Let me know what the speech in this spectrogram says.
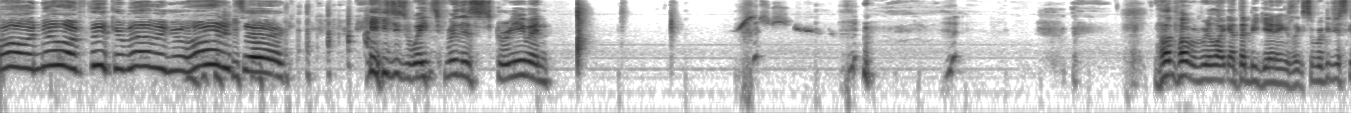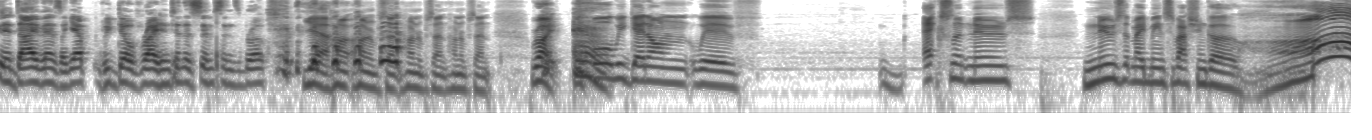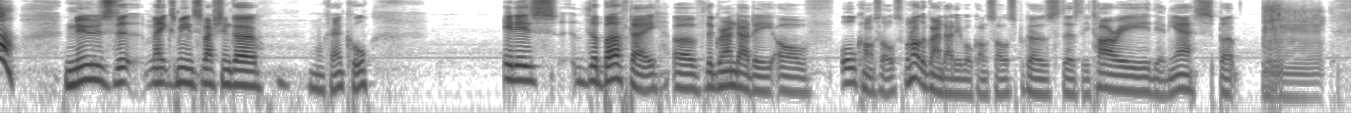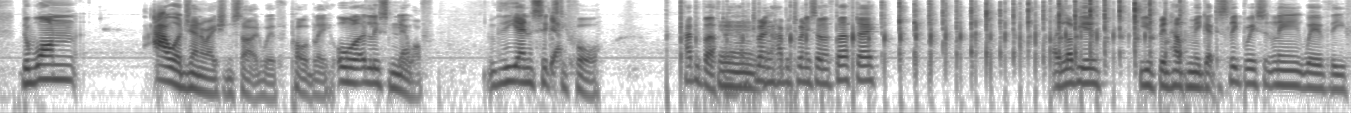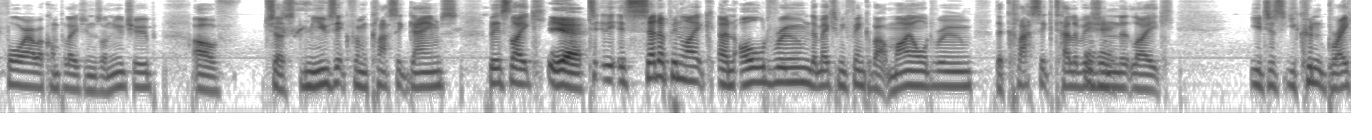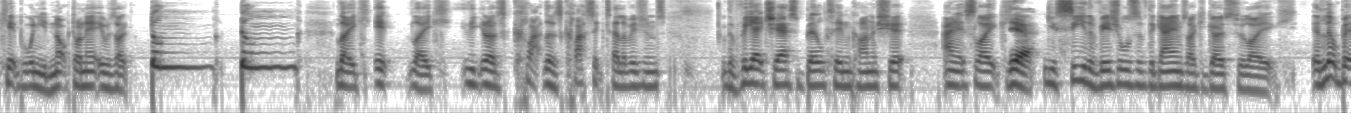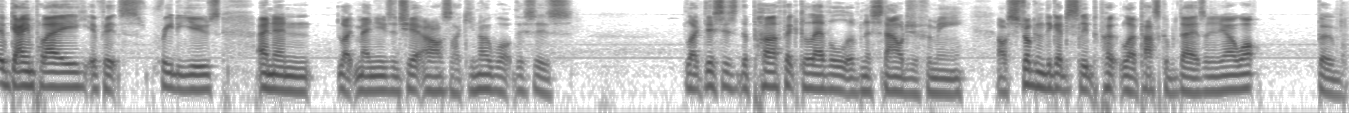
Oh no! I think I'm having a heart attack. he just waits for this scream and. I love how we're like at the beginning. It's like, so we're just gonna dive in. It's like, yep, we dove right into the Simpsons, bro. Yeah, hundred percent, hundred percent, hundred percent. Right before we get on with excellent news, news that made me and Sebastian go, huh? News that makes me and Sebastian go, okay, cool. It is the birthday of the granddaddy of all consoles. Well, not the granddaddy of all consoles because there's the Atari, the NES, but the one our generation started with, probably, or at least knew of, the N64. Happy birthday. Happy, 20, mm. happy 27th birthday. I love you. You've been helping me get to sleep recently with the four hour compilations on YouTube of just music from classic games. But it's like, Yeah. t- it's set up in like an old room that makes me think about my old room, the classic television mm-hmm. that like you just you couldn't break it, but when you knocked on it, it was like dung dung, like it like you know those, cla- those classic televisions, the VHS built-in kind of shit, and it's like Yeah. you see the visuals of the games, like it goes through like a little bit of gameplay if it's free to use, and then like menus and shit, and I was like, you know what, this is like this is the perfect level of nostalgia for me I was struggling to get to sleep po- like past couple of days, and you know what? Boom.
